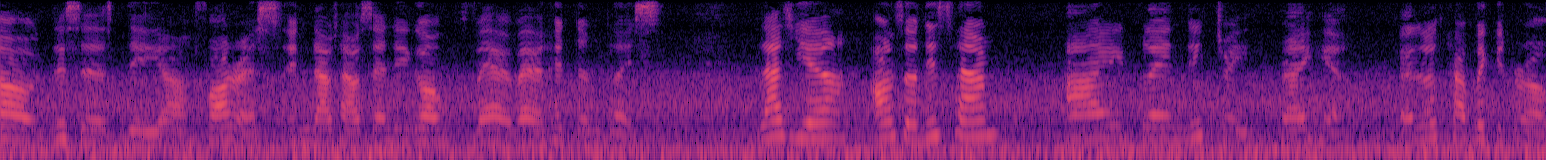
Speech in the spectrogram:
So this is the uh, forest in downtown San Diego. Very, very hidden place. Last year, also this time, I planted this tree right here. And look how big it grows.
